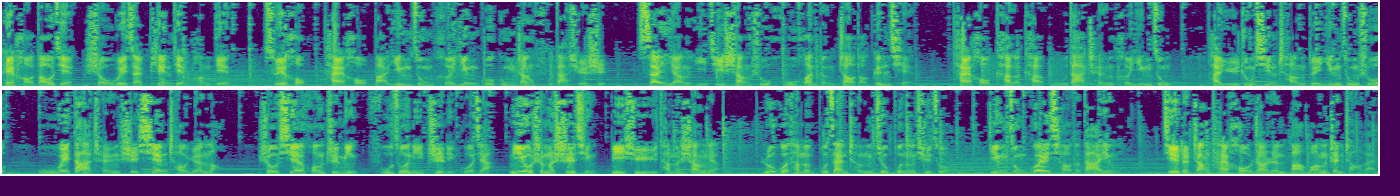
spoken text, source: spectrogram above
配好刀剑，守卫在偏殿旁边。随后，太后把英宗和英国公章府大学士三杨以及尚书胡焕等召到跟前。太后看了看五大臣和英宗，她语重心长对英宗说：“五位大臣是先朝元老，受先皇之命辅佐你治理国家。你有什么事情，必须与他们商量。如果他们不赞成，就不能去做。”英宗乖巧的答应了。接着，张太后让人把王振找来，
